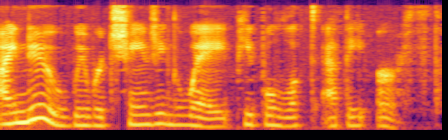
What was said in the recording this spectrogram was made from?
I knew we were changing the way people looked at the earth.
